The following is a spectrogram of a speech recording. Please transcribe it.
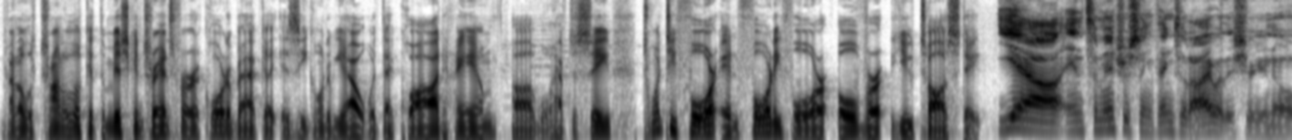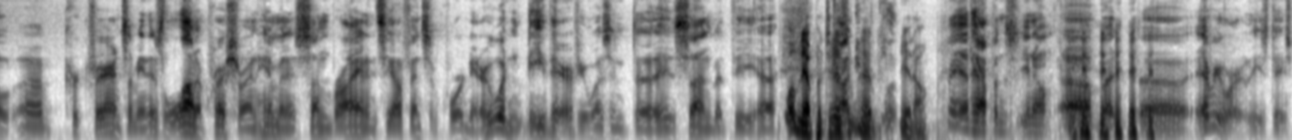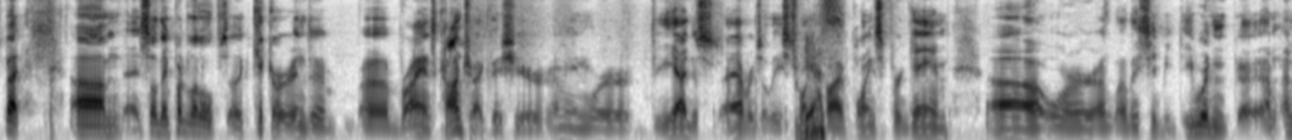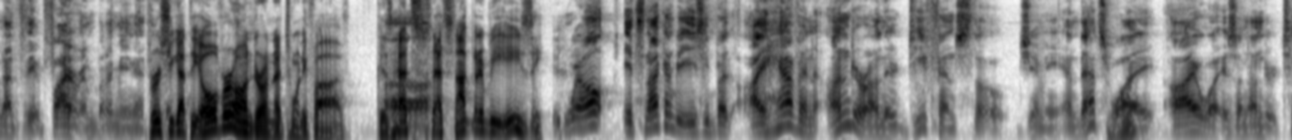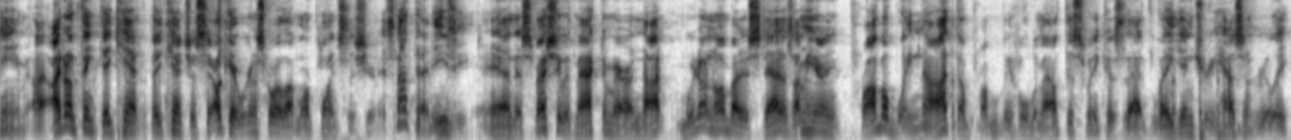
Kind of trying to look at the Michigan transfer at quarterback. Uh, is he going to be out with that quad ham? Uh, we'll have to see. 24 and 44 over Utah State. Yeah, and some interesting things at Iowa this year. You know, uh, Kirk Ferentz. I mean, there's a lot of pressure on him and his son Brian as the offensive coordinator. Who wouldn't be there if he wasn't uh, his son? But the uh, well, nepotism, you know, it happens. You know, uh, but uh, everywhere these days. But um, so they put a little uh, kicker into uh, Brian's contract this year. I mean, where he had to average at least 25 yes. points per game, uh, or at least he'd be, he wouldn't. Uh, I'm not that they would fire him, but I mean, I Bruce, you got the over under on that 25 because that's uh, that's not going to be easy. Well, it's not going to be easy, but I have an under on their defense though, Jimmy, and that's mm-hmm. why mm-hmm. Iowa is an under team. I, I, don't think they can't they can't just say, okay, we're going to score a lot more points this year. It's not that easy, and especially with McNamara, not we don't know about his status. I'm hearing probably not. They'll probably hold him out this week because that leg injury hasn't really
